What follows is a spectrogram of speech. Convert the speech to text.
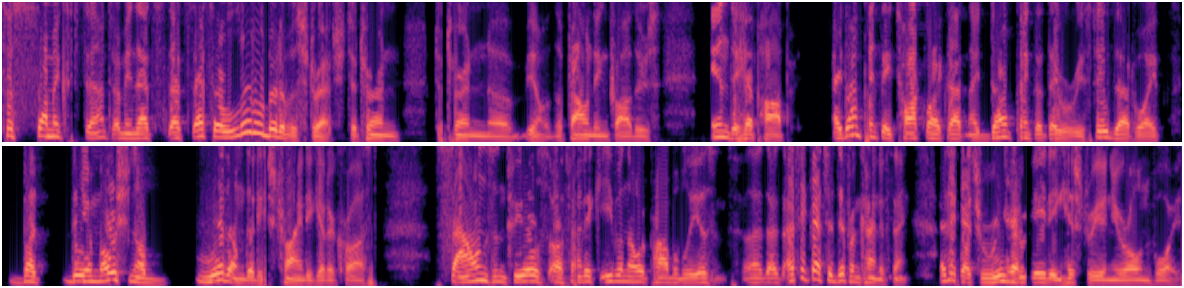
to some extent. I mean, that's that's that's a little bit of a stretch to turn to turn uh, you know the founding fathers into hip hop. I don't think they talk like that, and I don't think that they were received that way. But the emotional rhythm that he's trying to get across sounds and feels authentic, even though it probably isn't. Uh, that, I think that's a different kind of thing. I think that's recreating history in your own voice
